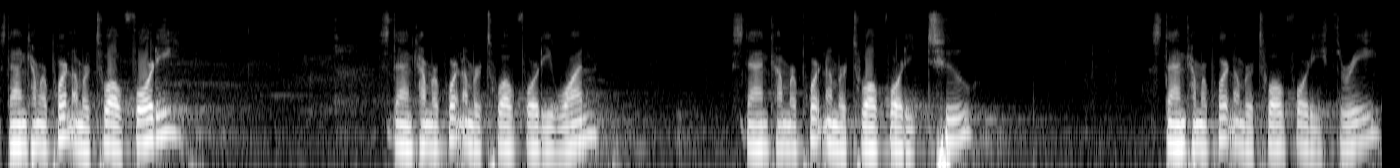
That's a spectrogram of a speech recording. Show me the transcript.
Stancom report number 1240. Stancom report number 1241. Stancom report number 1242. Stancom report number 1243.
